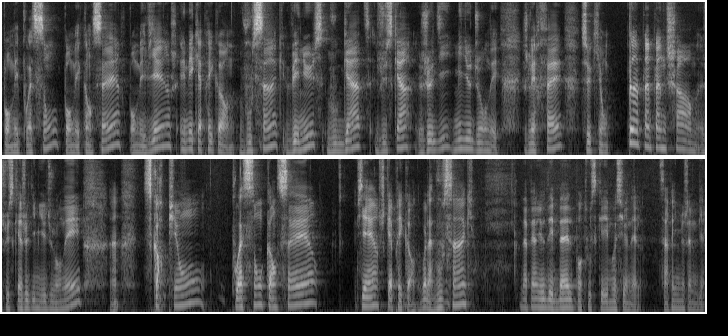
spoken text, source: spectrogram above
pour mes poissons, pour mes cancers, pour mes vierges et mes capricornes. Vous cinq, Vénus vous gâte jusqu'à jeudi milieu de journée. Je les refais, ceux qui ont plein plein plein de charme jusqu'à jeudi milieu de journée, hein, scorpion, poisson, cancer, vierge, capricorne. Voilà, vous cinq, la période est belle pour tout ce qui est émotionnel. Ça rime, j'aime bien.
